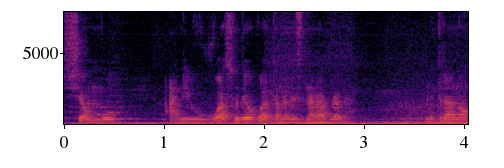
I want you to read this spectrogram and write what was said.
शंभू आणि वासुदेव पळताना दिसणार आहे आपल्याला. मित्रांनो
